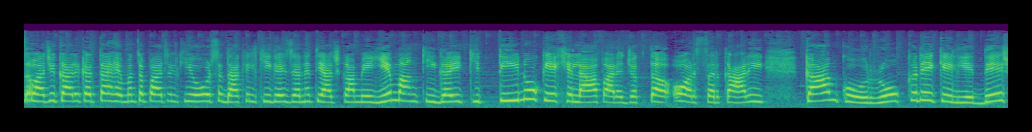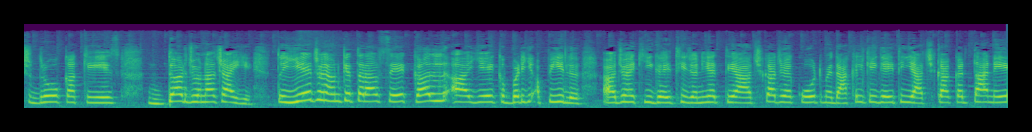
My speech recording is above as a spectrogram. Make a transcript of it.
सामाजिक कार्यकर्ता हेमंत पाटिल की ओर से दाखिल की गई जनहित याचिका में ये मांग की गई कि तीनों के खिलाफ अराजकता और सरकारी काम को रोकने के लिए देशद्रोह का केस दर्ज होना चाहिए। तो ये जो है उनके तरफ़ से कल ये एक बड़ी अपील जो है की गई थी जनहित याचिका जो है कोर्ट में दाखिल की गई थी। याचिकाकर्ता ने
